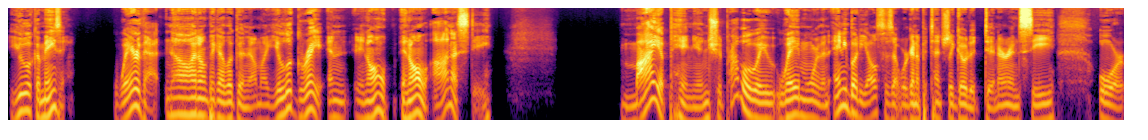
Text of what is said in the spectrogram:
you look amazing. Wear that. No, I don't think I look good. I'm like, you look great. And in all in all honesty, my opinion should probably weigh more than anybody else's that we're going to potentially go to dinner and see or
